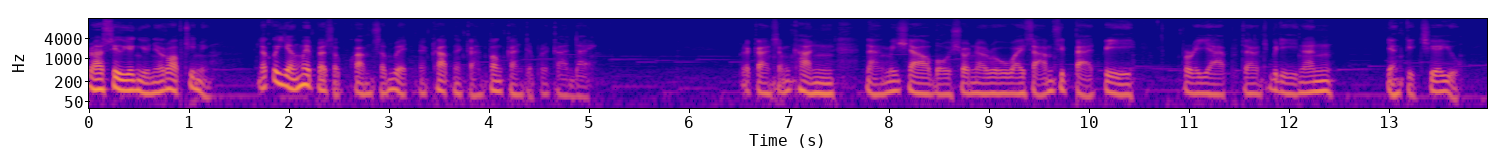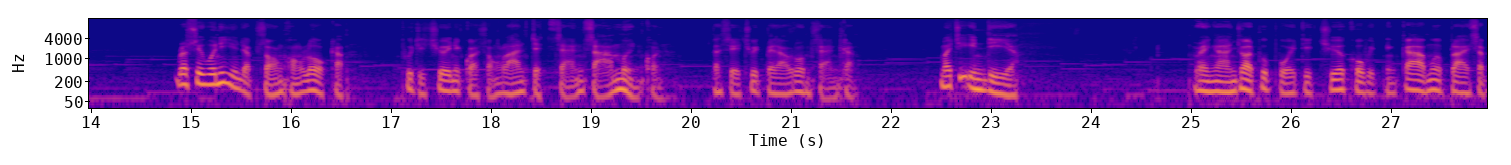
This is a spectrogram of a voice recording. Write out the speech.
บราซิลยังอยู่ในรอบที่ 1 แล้วก็ยังไม่ประสบความสำเร็จนะครับในการป้องกันแต่ประการใด ประการสำคัญนางมิชาลโบชนารูวัย 38 ปี ภรรยาประธานาธิบดีนั้นยังติดเชื้ออยู่ บราซิลวันนี้อยู่อันดับ 2 ของโลกครับ ผู้ติดเชื้อนี่กว่า2ล้าน7แสน3หมื่นคน และเสียชีวิตไปแล้วร่วมแสนครับ มาที่อินเดีย รายงานยอดผู้ป่วยติดเชื้อโควิด -19 เมื่อปลายสัป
